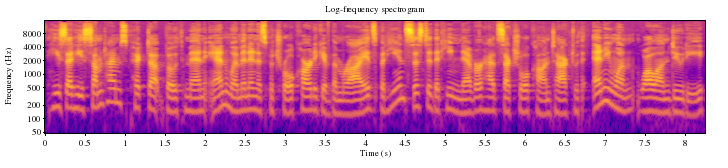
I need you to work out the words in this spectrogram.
He said he sometimes picked up both men and women in his patrol car to give them rides, but he insisted that he never had sexual contact with anyone while on duty,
